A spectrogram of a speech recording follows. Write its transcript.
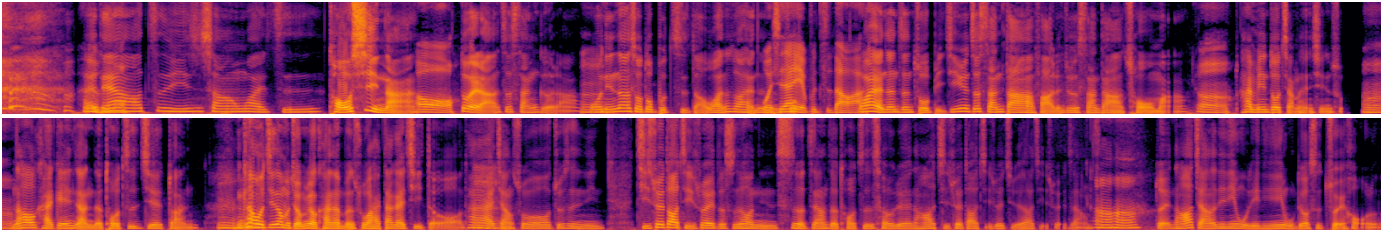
哎，等下，自营商、外资、投信呐。哦，对啦，这三个啦，我连那时候都不知道。哇，那时候还我现在也不知道啊，我还很认真做笔记，因为这三大法人就是三大筹码。嗯，他里面都讲的很清楚。嗯，然后还跟你讲你的投资阶段。嗯，你看我记那么久没有看那本书，我还大概记得哦。他还讲说，就是你几岁到几岁的时候，你适合怎样的投资策略，然后几岁到几岁，几岁到几岁这样子。嗯哼，对，然后讲的零零五零零零五六是最后了，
